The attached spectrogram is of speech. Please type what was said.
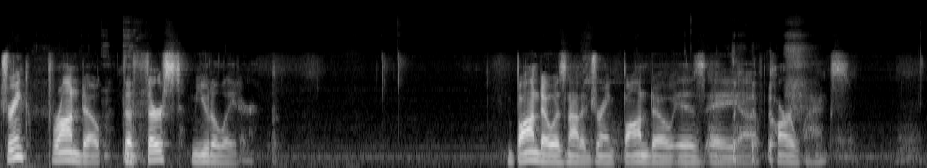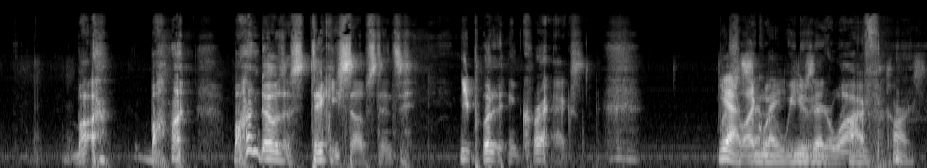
Drink Brondo, the thirst mutilator. Bondo is not a drink. Bondo is a uh, car wax. Bo- Bon- Bondo is a sticky substance. you put it in cracks. Much yes, like and what they we use to it your wife. cars.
